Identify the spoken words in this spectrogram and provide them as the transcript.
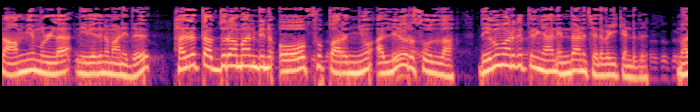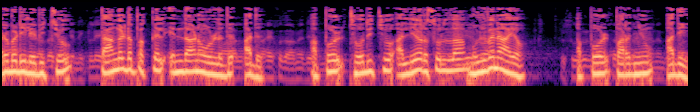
സാമ്യമുള്ള നിവേദനമാണിത്. ഹജരത്ത് അബ്ദുറഹ്മാൻ ബിൻ ഓഫ് പറഞ്ഞു അല്ലയോ റസൂല്ല ദൈവമാർഗത്തിൽ ഞാൻ എന്താണ് ചെലവഴിക്കേണ്ടത്? മറുപടി ലഭിച്ചു. താങ്കളുടെ പക്കൽ എന്താണോ ഉള്ളത് അത്. അപ്പോൾ ചോദിച്ചു അല്ലയോ റസൂല്ല മുഴുവനായോ? അപ്പോൾ പറഞ്ഞു അതെ.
